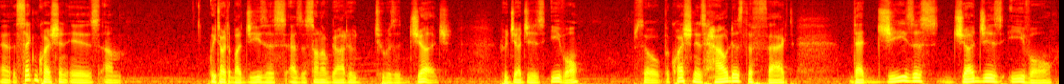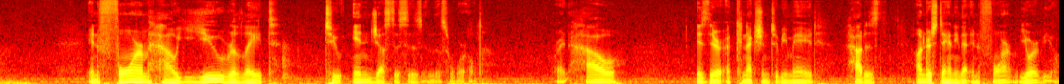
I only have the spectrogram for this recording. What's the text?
And the second question is um, we talked about Jesus as the Son of God who, who is a judge, who judges evil. So the question is how does the fact that Jesus judges evil inform how you relate to injustices in this world, right? How is there a connection to be made? How does understanding that inform your view?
